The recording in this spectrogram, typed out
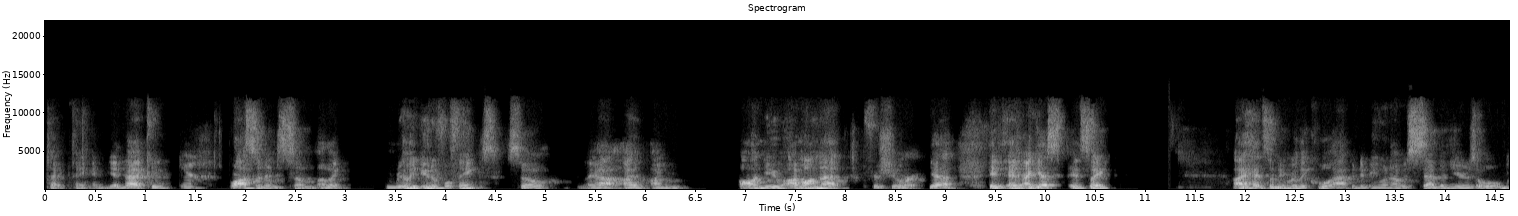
type thing and, and that could yeah. blossom into some uh, like really beautiful things. So yeah, I, I'm on you. I'm on that for sure. Yeah. It, and I guess it's like, I had something really cool happen to me when I was seven years old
